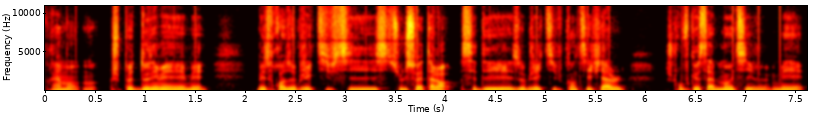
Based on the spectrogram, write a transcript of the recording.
Vraiment, je peux te donner mes, trois objectifs si, tu le souhaites. Alors, c'est des objectifs quantifiables. Je trouve que ça me motive, mais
